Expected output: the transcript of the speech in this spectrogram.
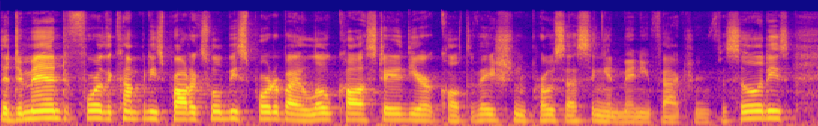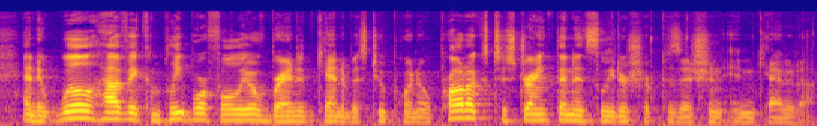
The demand for the company's products will be supported by low cost, state of the art cultivation, processing, and manufacturing facilities, and it will have a complete portfolio of branded Cannabis 2.0 products to strengthen its leadership position in Canada.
